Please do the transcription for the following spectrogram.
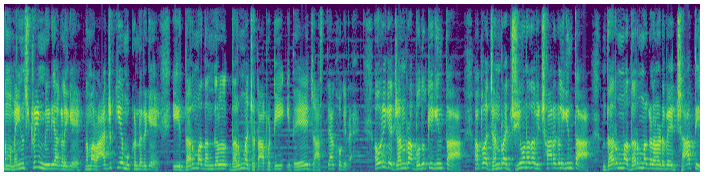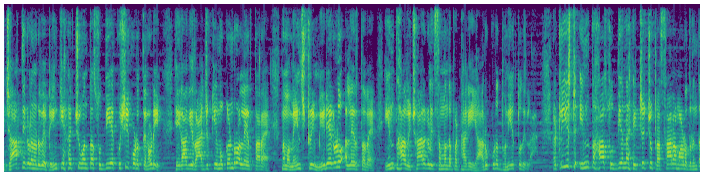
ನಮ್ಮ ಮೈನ್ ಸ್ಟ್ರೀಮ್ ಮೀಡಿಯಾಗಳಿಗೆ ನಮ್ಮ ರಾಜಕೀಯ ಮುಖಂಡರಿಗೆ ಈ ಧರ್ಮ ದಂಗಲ್ ಧರ್ಮ ಜಟಾಪಟಿ ಇದೇ ಜಾಸ್ತಿಯಾಗಿ ಹೋಗಿದೆ. ಅವರಿಗೆ ಜನರ ಬದುಕಿಗಿಂತ ಅಥವಾ ಜನರ ಜೀವನದ ವಿಚಾರಗಳಿಗಿಂತ ಧರ್ಮ ಧರ್ಮಗಳ ನಡುವೆ, ಜಾತಿ ಜಾತಿಗಳ ನಡುವೆ ಬೆಂಕಿ ಹಚ್ಚುವಂಥ ಸುದ್ದಿಯೇ ಖುಷಿ ಕೊಡುತ್ತೆ ನೋಡಿ. ಹೀಗಾಗಿ ರಾಜಕೀಯ ಮುಖಂಡರು ಅಲ್ಲೇ ಇರ್ತಾರೆ. ನಮ್ಮ ಮೇನ್ ಸ್ಟ್ರೀಮ್ ಮೀಡಿಯಾಗಳು ಅಲ್ಲೇ ಇರ್ತವೆ. ಇಂತಹ ವಿಚಾರಗಳಿಗೆ ಸಂಬಂಧಪಟ್ಟ ಹಾಗೆ ಯಾರೂ ಕೂಡ ಧ್ವನಿ ಎತ್ತೋದಿಲ್ಲ ಅಟ್ಲೀಸ್ಟ್ ಇಂತಹ ಸುದ್ದಿಯನ್ನು ಹೆಚ್ಚೆಚ್ಚು ಪ್ರಸಾರ ಮಾಡೋದ್ರಿಂದ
